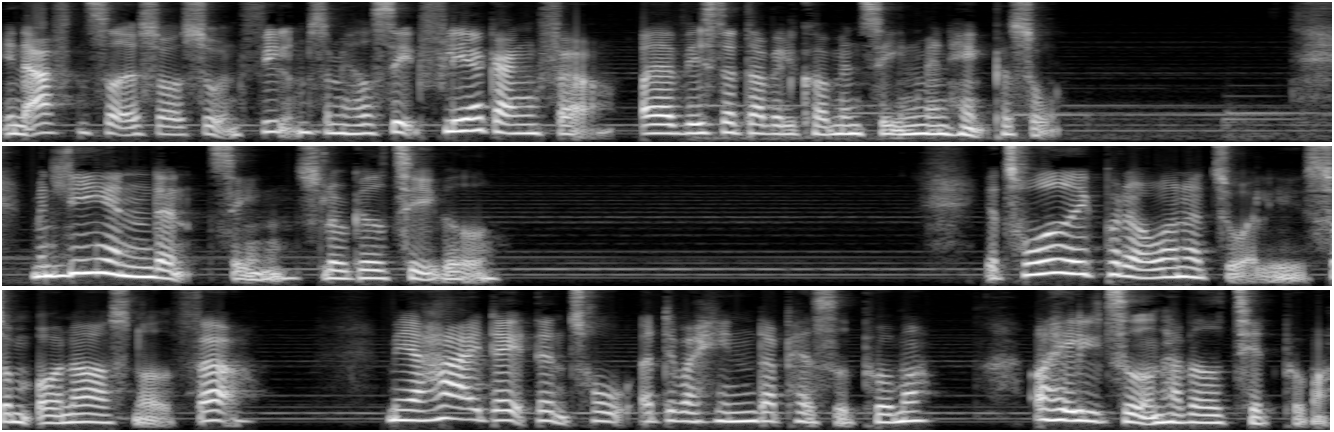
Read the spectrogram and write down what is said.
En aften sad jeg så og så en film, som jeg havde set flere gange før, og jeg vidste, at der ville komme en scene med en hængt person. Men lige inden den scene slukkede tv'et. Jeg troede ikke på det overnaturlige, som ånder og sådan noget før, men jeg har i dag den tro, at det var hende, der passede på mig, og hele tiden har været tæt på mig.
